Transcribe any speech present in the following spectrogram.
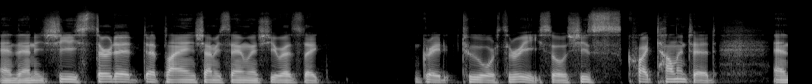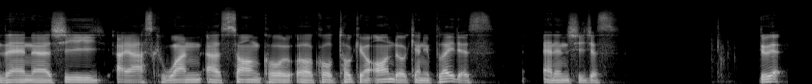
and then she started playing shamisen when she was like grade two or three. So she's quite talented. And then uh, she, I asked one uh, song called uh, called Tokyo Ondo. Can you play this? And then she just do it.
